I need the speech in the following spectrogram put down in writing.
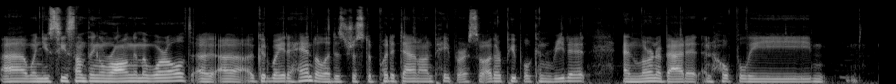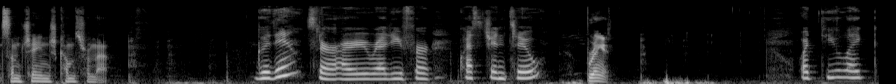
Uh, when you see something wrong in the world, a, a good way to handle it is just to put it down on paper so other people can read it and learn about it, and hopefully some change comes from that. Good answer. Are you ready for question two? Bring it. What do you like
